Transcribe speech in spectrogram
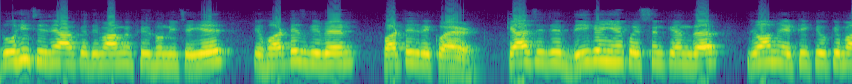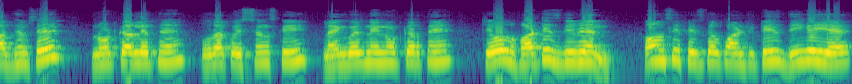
दो ही चीज़ें आपके दिमाग में फ़ीड होनी चाहिए कि what is given what is required क्या चीज़ें दी गई हैं क्वेश्चन के अंदर जो हम एटीक्यू के माध्यम से नोट कर लेते हैं? पूरा क्वेश्चन की लैंग्वेज नहीं नोट करते हैं। केवल व्हाट इज़ गिवेन कौन सी फ़िज़िकल क्वांटिटीज दी गई है,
